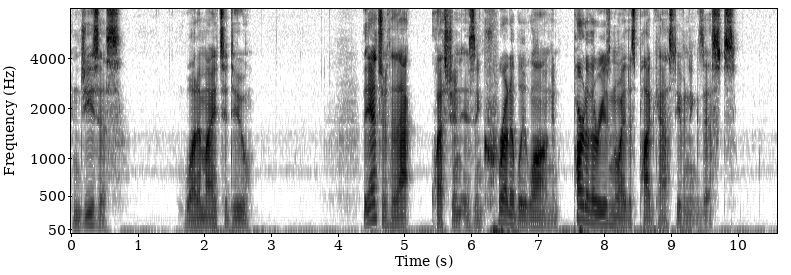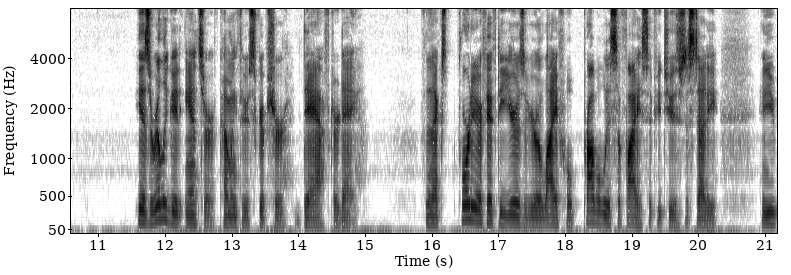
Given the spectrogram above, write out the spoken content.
and Jesus, What am I to do? The answer to that question is incredibly long and part of the reason why this podcast even exists. He has a really good answer coming through Scripture day after day. For the next 40 or 50 years of your life will probably suffice if you choose to study, and you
